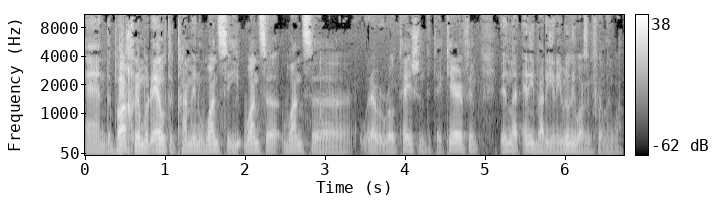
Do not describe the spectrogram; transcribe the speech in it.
And the Bachrim were able to come in once a, once a, once a, whatever, rotation to take care of him. They didn't let anybody in, he really wasn't feeling well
